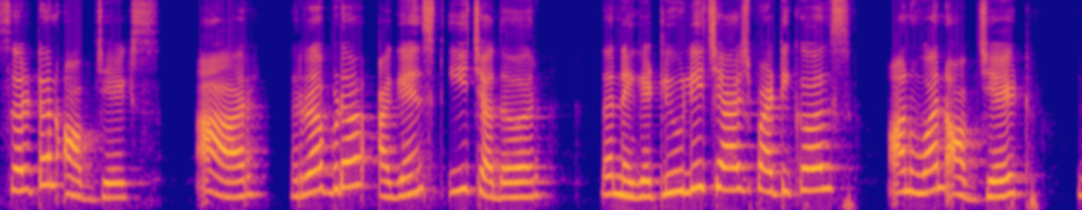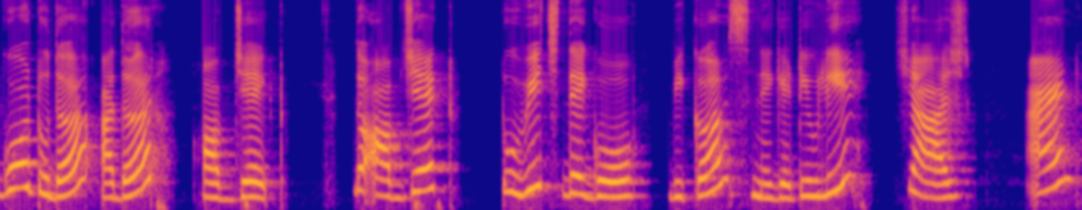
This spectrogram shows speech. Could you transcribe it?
certain objects are rubbed against each other, the negatively charged particles on one object go to the other object. The object to which they go becomes negatively charged and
